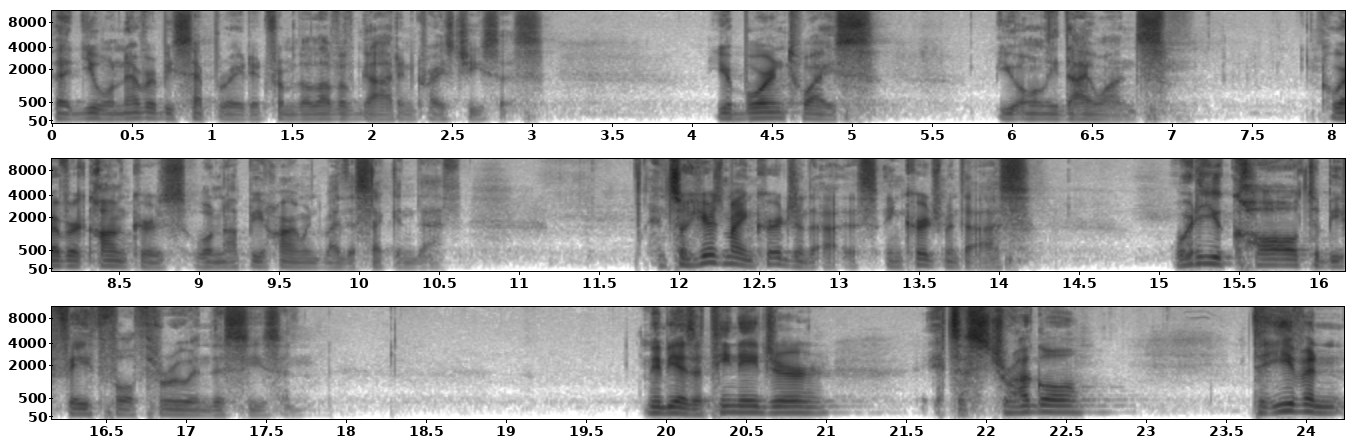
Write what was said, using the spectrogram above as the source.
that you will never be separated from the love of God in Christ Jesus. You're born twice, you only die once. Whoever conquers will not be harmed by the second death. And so here's my encouragement to us. Encouragement to us. What are you called to be faithful through in this season? Maybe as a teenager, it's a struggle to even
